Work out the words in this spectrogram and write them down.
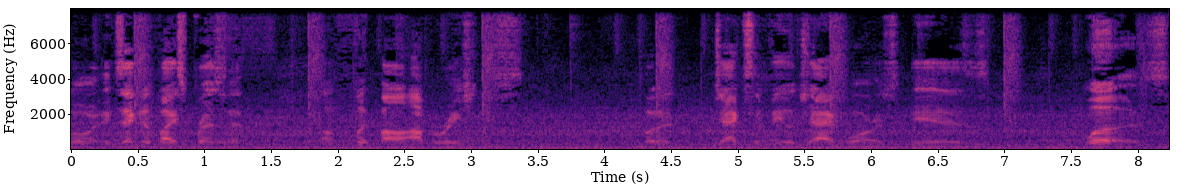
or executive vice president of football operations for the Jacksonville Jaguars is was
